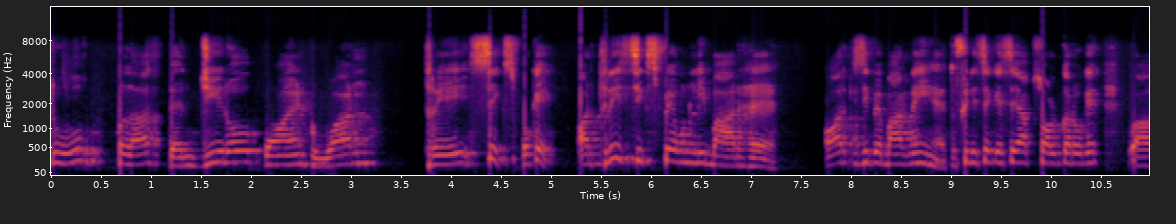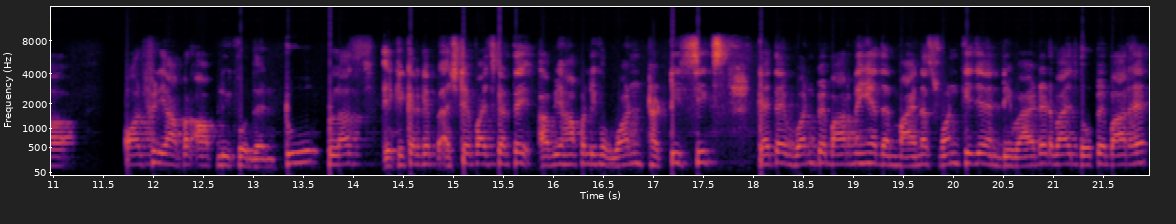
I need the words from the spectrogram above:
two plus then zero point one three six okay और थ्री सिक्स पे ओनली बार है और किसी पे बार नहीं है तो फिर इसे कैसे आप सॉल्व करोगे? आ, और फिर यहाँ पर आप लिखो देन टू प्लस एक एक करके स्टेप वाइज करते अब यहाँ पर लिखो 136 कहते हैं वन पे बार नहीं है देन माइनस वन कीजिए डिवाइडेड बाय दो पे बार है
